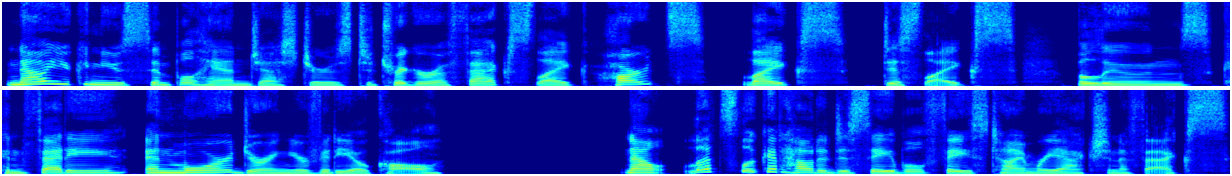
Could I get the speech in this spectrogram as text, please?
Now you can use simple hand gestures to trigger effects like hearts, likes, dislikes, balloons, confetti, and more during your video call. Now, let's look at how to disable FaceTime reaction effects.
